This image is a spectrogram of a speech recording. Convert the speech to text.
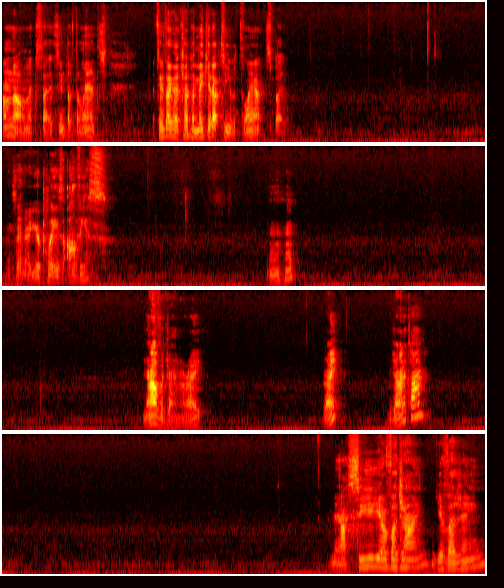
I don't know, like I said, it seems like the Lance. It seems like they tried to make it up to you with the Lance, but. Like I said, are your plays obvious? Mm hmm. Now vagina, right? Right? Vagina time? May I see your vagina? Your vagina?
